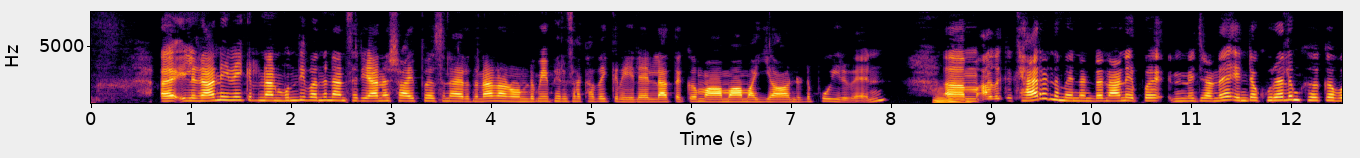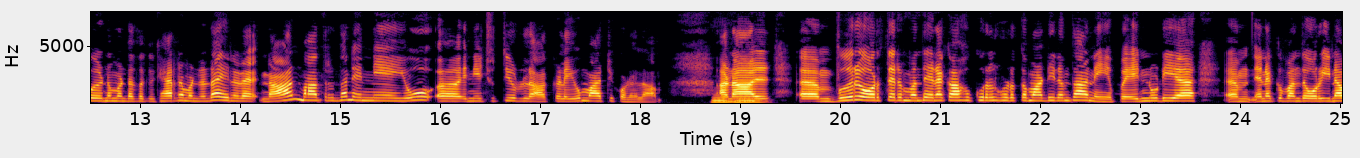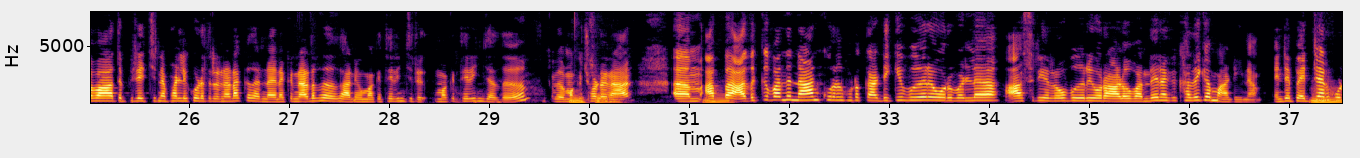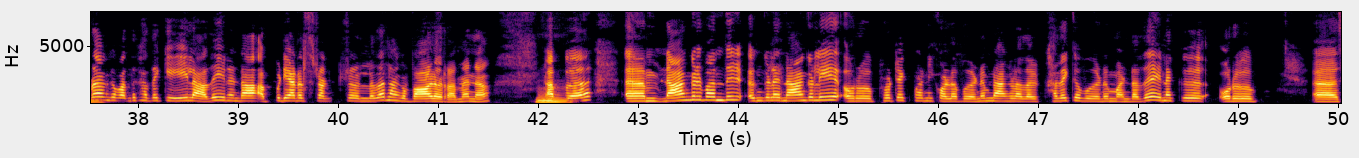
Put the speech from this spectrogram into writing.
அஹ் இல்ல நான் நினைக்கிறேன் நான் முந்தி வந்து நான் சரியான ஷாய் பர்சனா இருந்தேன்னா நான் ஒன்றுமே பெருசா கதைக்கிறேன். இல்ல எல்லாத்துக்கும் மாமா ஐயான்ட்டு போயிருவேன். அதுக்கு காரணம் என்னண்டா நான் இப்ப நினைச்சேன் என் குரலும் கேட்க வேணுமென்றதுக்கு காரணம் என்னடா என்னோட நான் மாத்திரம்தான் என்னையோ என்னைய சுத்தியுள்ள ஆட்களையோ மாற்றிக்கொள்ளலாம். ஆனால் வேறு ஒருத்தரும் வந்து எனக்காக குரல் கொடுக்க மாட்டேன் தானே? இப்ப என்னுடைய எனக்கு வந்து ஒரு இனவாத பிரச்சனை பள்ளிக்கூடத்துல நடக்குதுன்னா எனக்கு நடந்தது தானே? உமக்கு தெரிஞ்சிரு உமக்கு தெரிஞ்சது உமக்கு ஆம், அப்ப அதுக்கு வந்து நான் குரல் கொடுக்காட்டிக்கு வேற ஒரு வெள்ள ஆசிரியரோ வேற ஒரு ஆளோ வந்து எனக்கு கதைக்க மாட்டினா என் பெற்றார் கூட அங்க வந்து கதைக்க இயலாது ஏனண்டா அப்படியான ஸ்ட்ரக்சர்ல தான் நாங்க வாழுறோம். என்ன? அப்ப நாங்கள் வந்து எங்களை நாங்களே ஒரு ப்ரொடெக்ட் பண்ணி கொள்ள வேணும் நாங்கள் அதை கதைக்க வேணும்ன்றது எனக்கு ஒரு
